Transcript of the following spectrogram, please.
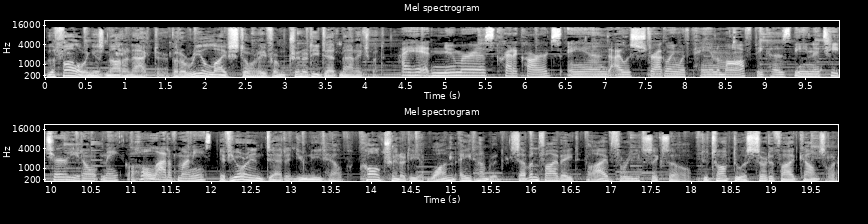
The following is not an actor, but a real life story from Trinity Debt Management. I had numerous credit cards and I was struggling with paying them off because being a teacher, you don't make a whole lot of money. If you're in debt and you need help, call Trinity at 1 800 758 5360 to talk to a certified counselor.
